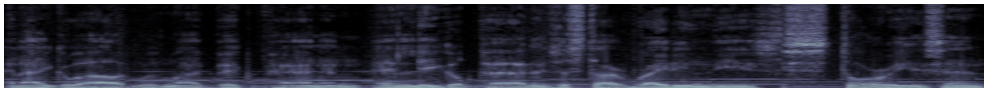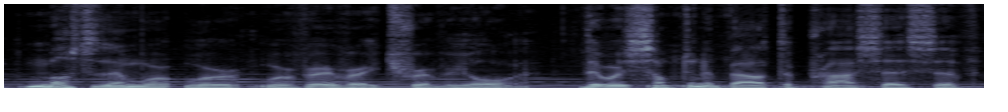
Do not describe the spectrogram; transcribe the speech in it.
and I'd go out with my big pen and, and legal pad and just start writing these stories. And most of them were, were, were very, very trivial. There was something about the process of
